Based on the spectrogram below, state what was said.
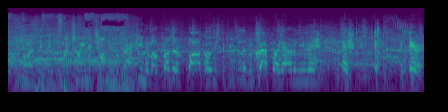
I want to say thank you to my trainer, Tommy McCracken, and my brother in Fargo used to beat the living crap right out of me, man. And, and, and Eric,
